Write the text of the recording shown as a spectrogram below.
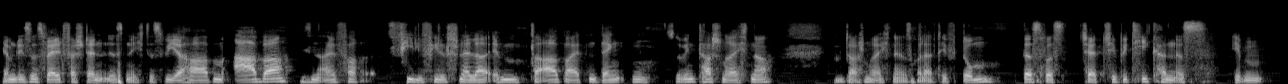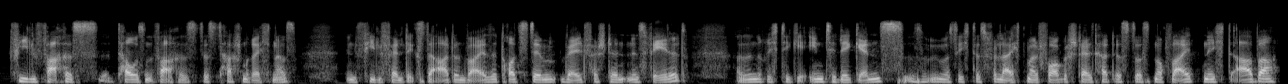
die haben dieses Weltverständnis nicht, das wir haben, aber die sind einfach viel, viel schneller im Verarbeiten, Denken, so wie ein Taschenrechner. Ein Taschenrechner ist relativ dumm. Das, was ChatGPT kann, ist eben Vielfaches, Tausendfaches des Taschenrechners in vielfältigster Art und Weise. Trotzdem Weltverständnis fehlt. Also eine richtige Intelligenz, so wie man sich das vielleicht mal vorgestellt hat, ist das noch weit nicht, aber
